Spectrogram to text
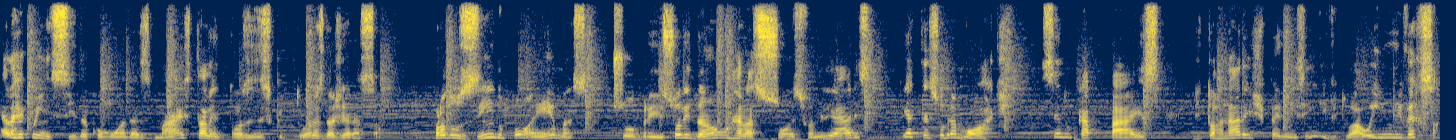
Ela é reconhecida como uma das mais talentosas escritoras da geração. Produzindo poemas sobre solidão, relações familiares e até sobre a morte, sendo capaz de tornar a experiência individual e universal.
